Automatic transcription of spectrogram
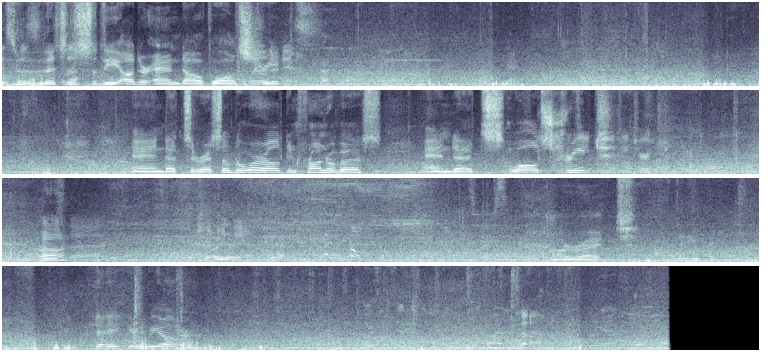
This was This is the other end of Wall Street. And that's the rest of the world in front of us. And that's Wall Street. Trinity Church. Huh? The church. All right. Okay, here we are.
